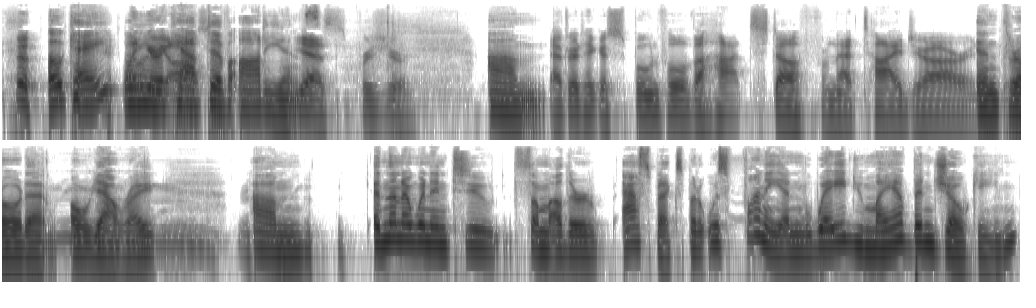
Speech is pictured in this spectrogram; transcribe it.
okay? When you're a captive awesome. audience. yes, for sure. Um, After I take a spoonful of the hot stuff from that Thai jar, and, and throw it at. Oh yeah, right. Um, and then I went into some other aspects, but it was funny. And Wade, you may have been joking,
